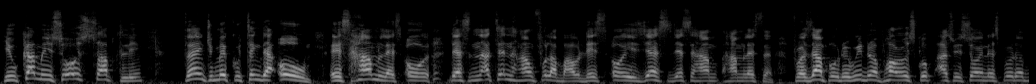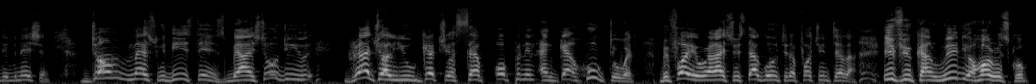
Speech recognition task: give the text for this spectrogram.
He will come in so subtly trying to make you think that oh it's harmless or there's nothing harmful about this or it's just just a harm, harmless thing. For example the reading of horoscope as we saw in the spirit of divination. Don't mess with these things. But i showed you gradually you get yourself opening and get hooked to it before you realize you start going to the fortune teller. If you can read your horoscope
